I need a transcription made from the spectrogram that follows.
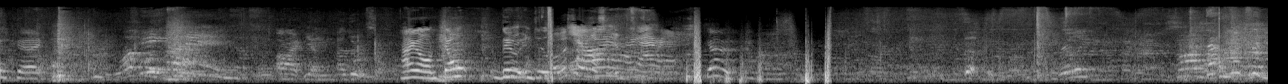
okay. Alright, yeah, I'll do it. Hang on. Don't do it until. Oh, this one empty. Go. Really? That looks good.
